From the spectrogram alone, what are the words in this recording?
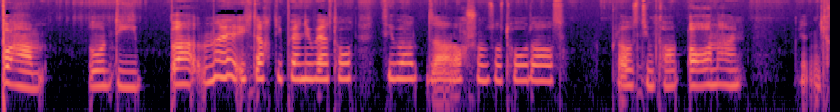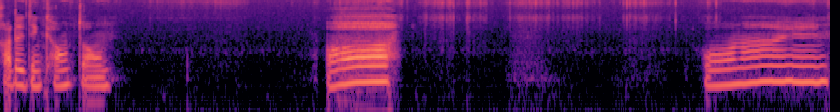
Bam. Und die ba Nee, ich dachte, die Penny wäre tot. Sie war, sah doch schon so tot aus. Blaues Team Count. Oh nein. Wir hatten gerade den Countdown. Oh. Oh nein.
